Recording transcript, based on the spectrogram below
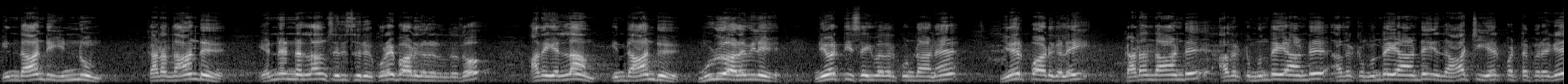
இந்த ஆண்டு இன்னும் கடந்த ஆண்டு என்னென்னலாம் சிறு சிறு குறைபாடுகள் இருந்ததோ அதையெல்லாம் இந்த ஆண்டு முழு அளவிலே நிவர்த்தி செய்வதற்குண்டான ஏற்பாடுகளை கடந்த ஆண்டு அதற்கு முந்தைய ஆண்டு அதற்கு முந்தைய ஆண்டு இந்த ஆட்சி ஏற்பட்ட பிறகு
